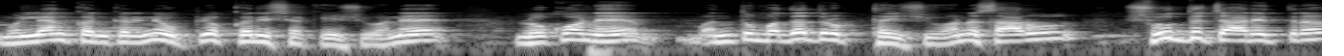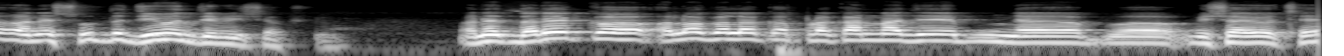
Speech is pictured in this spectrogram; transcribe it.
મૂલ્યાંકન કરીને ઉપયોગ કરી શકીશું અને લોકોને બનતું મદદરૂપ થઈશું અને સારું શુદ્ધ ચારિત્ર અને શુદ્ધ જીવન જીવી શકશું. અને દરેક અલગ અલગ પ્રકારના જે વિષયો છે,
